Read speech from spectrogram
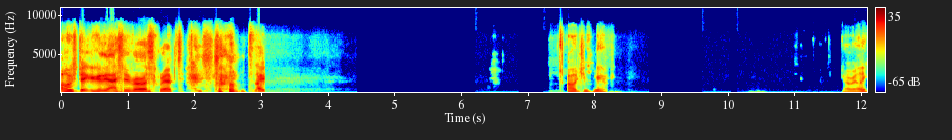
Oh shit! You actually wrote a script. Like, oh, did you? Oh, really?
